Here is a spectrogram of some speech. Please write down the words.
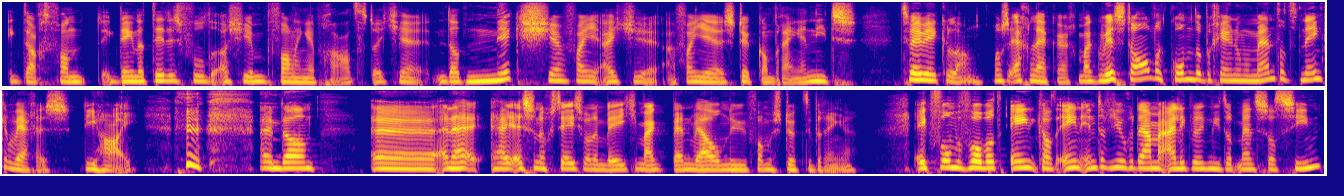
Ik dacht van, ik denk dat dit is voelde als je een bevalling hebt gehad. Dat je dat niksje van je, uit je, van je stuk kan brengen. Niets. Twee weken lang. Was echt lekker. Maar ik wist al, dat komt op een gegeven moment dat het in één keer weg is. Die high. en dan, eh, en hij, hij is er nog steeds wel een beetje, maar ik ben wel nu van mijn stuk te brengen. Ik vond bijvoorbeeld één, ik had één interview gedaan, maar eigenlijk wil ik niet dat mensen dat zien.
